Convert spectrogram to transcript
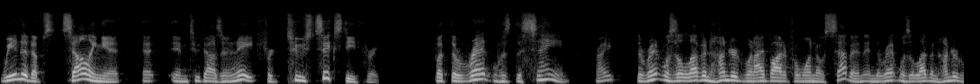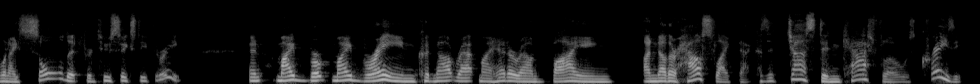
We ended up selling it at, in 2008 for 263, but the rent was the same, right? The rent was 1100 when I bought it for 107, and the rent was 1100 when I sold it for 263. and my my brain could not wrap my head around buying another house like that because it just didn't cash flow. It was crazy.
